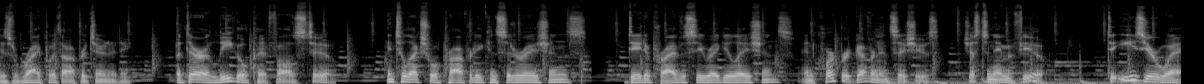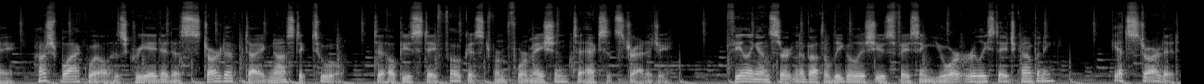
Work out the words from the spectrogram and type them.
is ripe with opportunity. But there are legal pitfalls too intellectual property considerations, data privacy regulations, and corporate governance issues, just to name a few. To ease your way, Husch Blackwell has created a startup diagnostic tool to help you stay focused from formation to exit strategy. Feeling uncertain about the legal issues facing your early stage company? Get started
